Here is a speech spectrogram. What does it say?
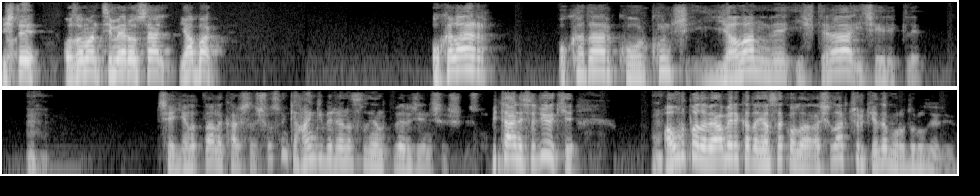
İşte o zaman timerosel ya bak o kadar o kadar korkunç yalan ve iftira içerikli şey yanıtlarla karşılaşıyorsun ki hangi birine nasıl yanıt vereceğini şaşırıyorsun. Bir tanesi diyor ki. Avrupa'da ve Amerika'da yasak olan aşılar Türkiye'de vurduruluyor diyor.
